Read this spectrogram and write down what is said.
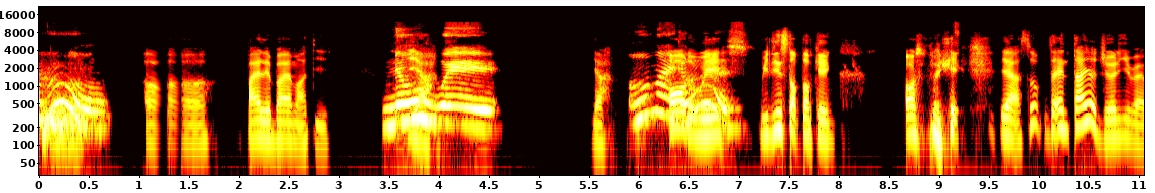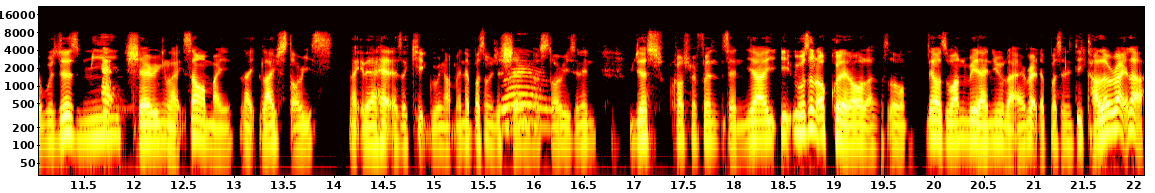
Oh, uh, Paya Lebar MRT. no Yeah. way. Yeah, Oh my god. all the way. We didn't stop talking. Way. Yeah, so the entire journey, right, was just me Yeah. sharing like some of my like life stories, like that I had as a kid growing up, and the person was just sharing her stories, and then we just cross-reference, and yeah, it, it wasn't awkward at all, lah. So that was one way I knew like I read the personality color right, lah.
